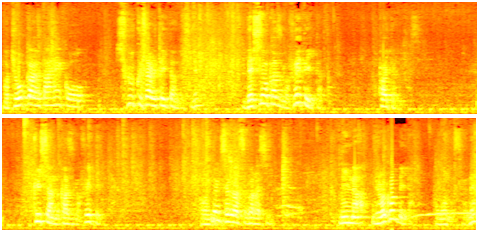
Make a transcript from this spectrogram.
まあ、教会は大変こう祝福されていたんですね。弟子の数が増えていたと書いてあります。クリスチャンの数が増えていた。本当にそれは素晴らしい。みんな喜んでいたと思うんですよね。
